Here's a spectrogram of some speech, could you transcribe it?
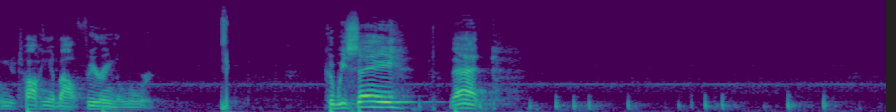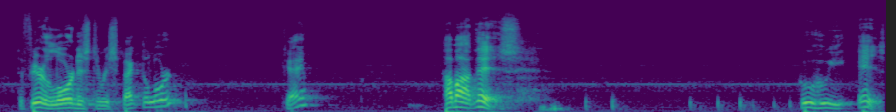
when you're talking about fearing the Lord. Could we say that to fear the Lord is to respect the Lord? Okay? How about this? Who, who he is.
